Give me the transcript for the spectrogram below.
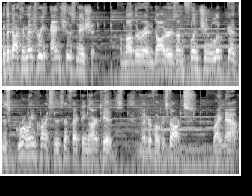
with the documentary Anxious Nation, a mother and daughter's unflinching look at this growing crisis affecting our kids. Metro Focus starts right now.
